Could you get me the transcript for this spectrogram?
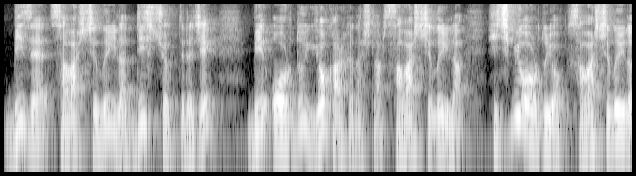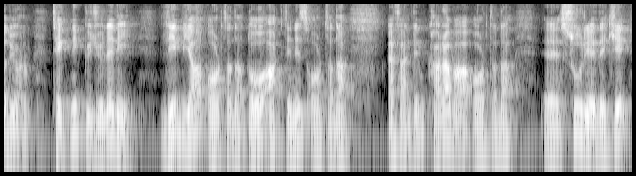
bize savaşçılığıyla diz çöktürecek bir ordu yok arkadaşlar. Savaşçılığıyla. Hiçbir ordu yok. Savaşçılığıyla diyorum. Teknik gücüyle değil. Libya ortada. Doğu Akdeniz ortada. Efendim Karabağ ortada. Ee, Suriye'deki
